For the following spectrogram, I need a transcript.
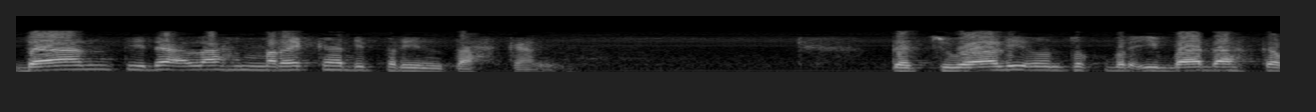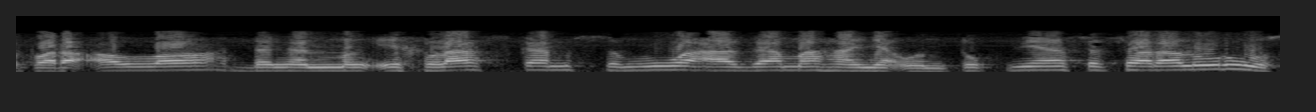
Dan tidaklah mereka diperintahkan kecuali untuk beribadah kepada Allah dengan mengikhlaskan semua agama hanya untuknya secara lurus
